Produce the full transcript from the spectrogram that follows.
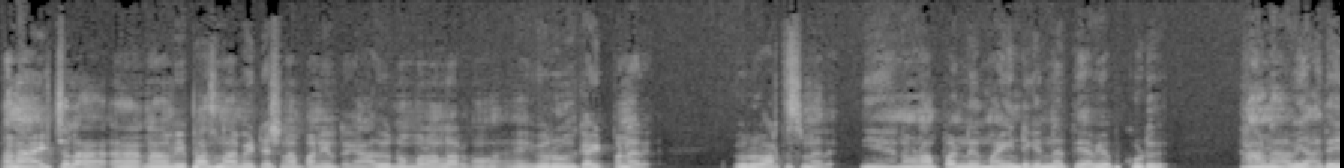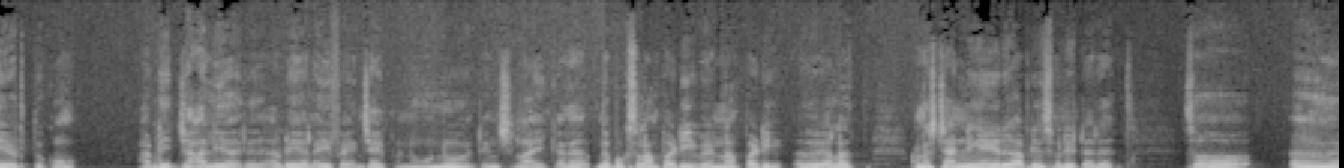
ஆனால் ஆக்சுவலாக நான் விபாசனா மெடிடேஷன்லாம் பண்ணிட்டு இருக்கேன். அது ரொம்ப நல்லா இருக்கும். இவரும் கைட் பண்ணார். இவர் வார்த்தை சொன்னார். நீ என்ன பண்ணு. மைண்டுக்கு என்ன தேவையோ கொடு. தானாகவே அதே எடுத்துக்கும். அப்படியே ஜாலியாக இரு. அப்படியே லைஃப்பை என்ஜாய் பண்ணு. ஒன்றும் டென்ஷன் ஆகிக்காத இந்த புக்ஸ்லாம் படி. வேணா படி. அது எல்லாம் அண்டர்ஸ்டாண்டிங் இரு அப்படின்னு சொல்லிட்டாரு. ஸோ uh,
